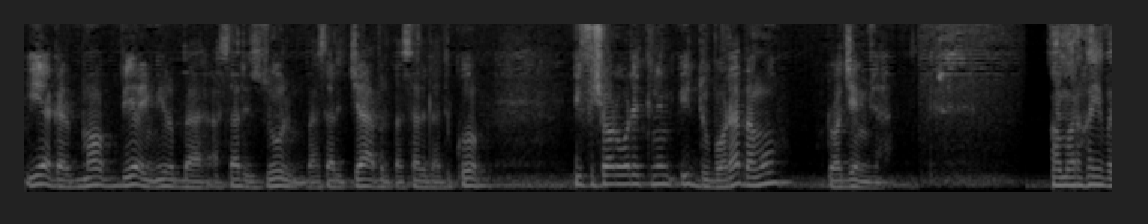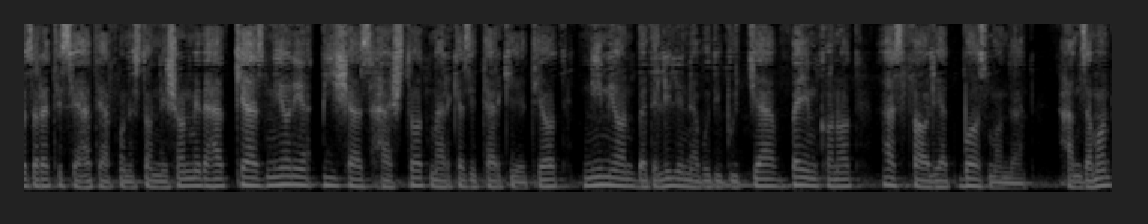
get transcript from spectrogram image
ای اگر ما بیاییم میره به اثر ظلم به اثر جبر به اثر لدکوب این فشار وارد کنیم این دوباره به مو راجع میشه. آمارهای وزارت صحت افغانستان نشان می دهد که از میان بیش از 80 مرکز ترک اعتیاد نیمیان به دلیل نبودی بودجه و امکانات از فعالیت باز ماندند همزمان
